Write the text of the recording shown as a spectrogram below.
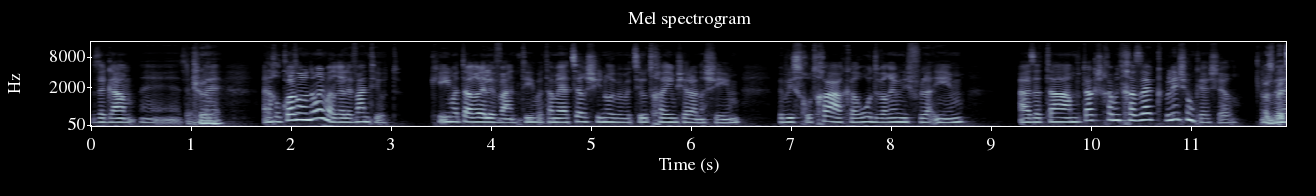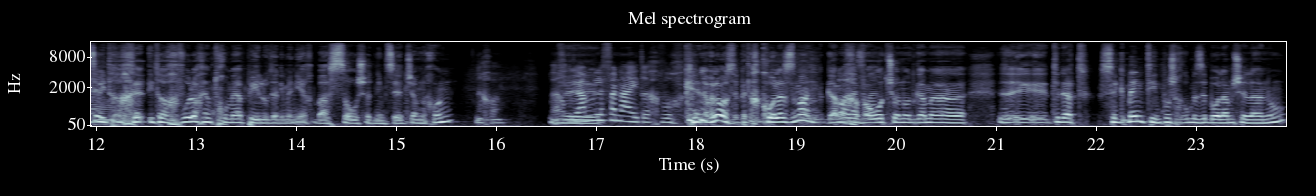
זה גם... אה, זה. כן. אנחנו כל הזמן מדברים על רלוונטיות. כי אם אתה רלוונטי, ואתה מייצר שינוי במציאות חיים של אנשים, ובזכותך קרו דברים נפלאים, אז אתה, המותג שלך מתחזק בלי שום קשר. אז ו- בעצם התרח- התרחבו לכם תחומי הפעילות, אני מניח, בעשור שאת נמצאת שם, נכון? נכון. ו- גם לפניי התרחבו. כן, אבל לא, זה בטח כל הזמן, גם כל החברות שונות, גם, ה- זה, את יודעת, סגמנטים, כמו שאנחנו קוראים לזה בעולם שלנו,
